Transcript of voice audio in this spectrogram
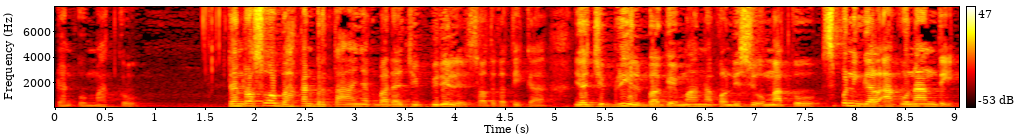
dan umatku. Dan Rasulullah bahkan bertanya kepada Jibril suatu ketika, "Ya Jibril, bagaimana kondisi umatku sepeninggal aku nanti?"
